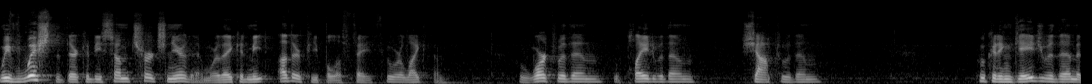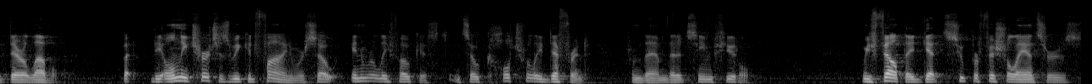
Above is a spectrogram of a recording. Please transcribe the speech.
We've wished that there could be some church near them where they could meet other people of faith who were like them, who worked with them, who played with them, shopped with them, who could engage with them at their level. But the only churches we could find were so inwardly focused and so culturally different from them that it seemed futile. We felt they'd get superficial answers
